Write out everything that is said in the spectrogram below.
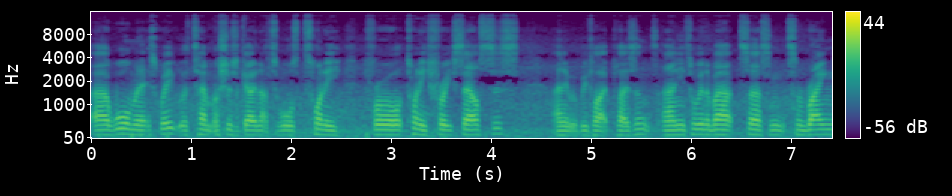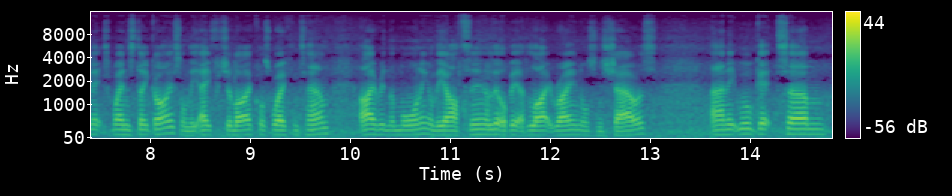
uh, warmer next week with temperatures going up towards 24 23 Celsius and it will be quite pleasant. And you're talking about uh, some, some rain next Wednesday guys on the 8th of July course Woking town. Either in the morning or the afternoon a little bit of light rain or some showers. And it will get um,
